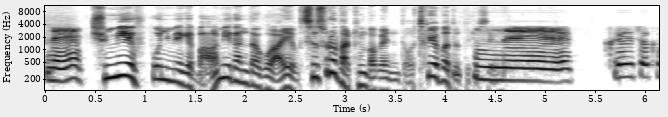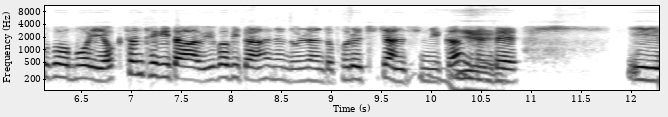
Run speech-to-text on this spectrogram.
네. 추미애 후보님에게 마음이 간다고 아예 스스로 밝힌 바가 있는데 어떻게 받아들이세요? 네. 그래서 그거 뭐 역선택이다 위법이다 하는 논란도 벌어지지 않습니까? 예. 그런데 이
